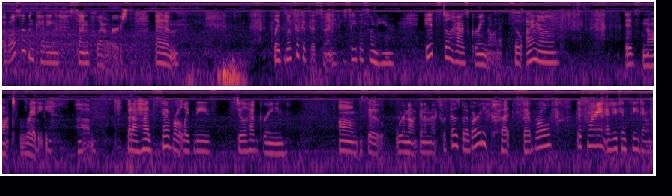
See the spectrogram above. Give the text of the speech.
I've also been cutting sunflowers. Um, like let's look at this one. You see this one here? It still has green on it. So I know it's not ready. Um, but I had several, like these still have green. Um, so we're not gonna mess with those, but I've already cut several this morning, as you can see down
